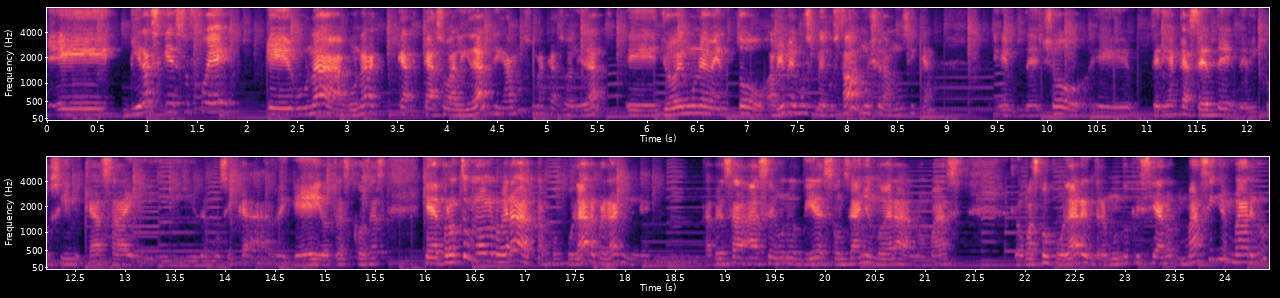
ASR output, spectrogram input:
eh, vieras que eso fue eh, una, una casualidad, digamos, una casualidad. Eh, yo en un evento, a mí me, me gustaba mucho la música. de hecho, tenía que hacer de, de Vico en mi casa y, de música reggae y otras cosas que de pronto no, no era tan popular, ¿verdad? Tal vez hace unos 10, 11 años no era lo más, lo más popular entre el mundo cristiano, más sin embargo,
